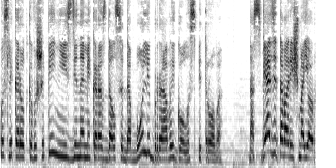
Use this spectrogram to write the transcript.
После короткого шипения из динамика раздался до боли бравый голос Петрова. «На связи, товарищ майор!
